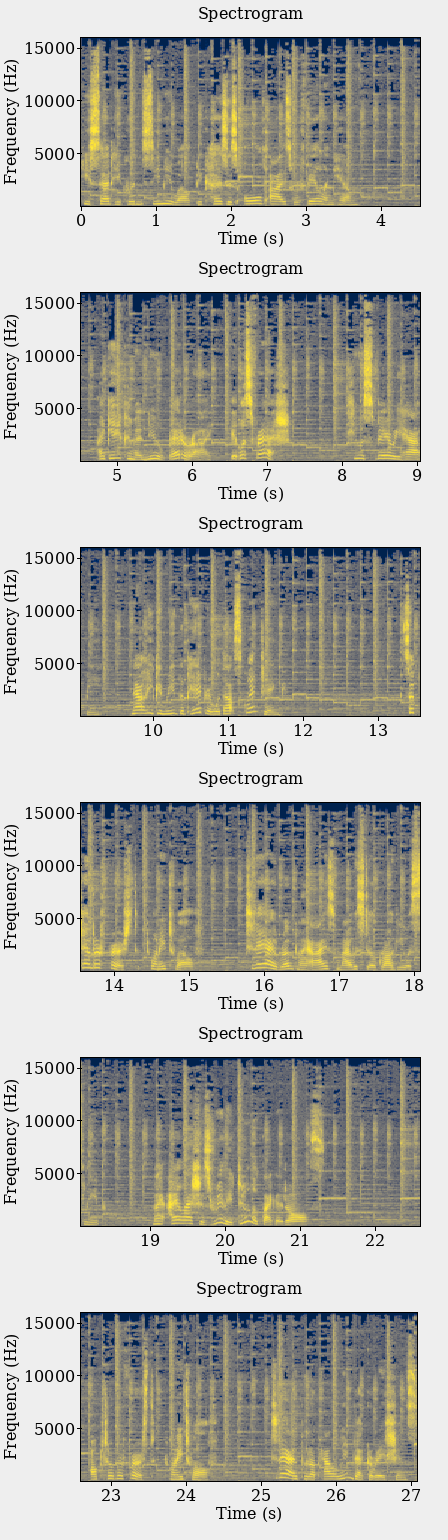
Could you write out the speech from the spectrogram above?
He said he couldn't see me well because his old eyes were failing him. I gave him a new, better eye. It was fresh. He was very happy. Now he can read the paper without squinting. September 1st, 2012. Today I rubbed my eyes when I was still groggy with sleep. My eyelashes really do look like a doll's. October 1st, 2012. Today I put up Halloween decorations.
